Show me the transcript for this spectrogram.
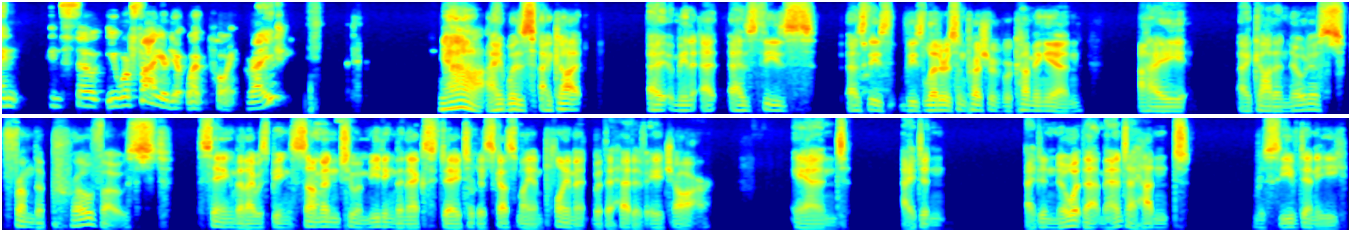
And and so you were fired at what point, right? Yeah, I was. I got I, I mean, as these as these these letters and pressures were coming in, I I got a notice from the provost saying that I was being summoned to a meeting the next day to discuss my employment with the head of HR, and I didn't I didn't know what that meant. I hadn't received any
